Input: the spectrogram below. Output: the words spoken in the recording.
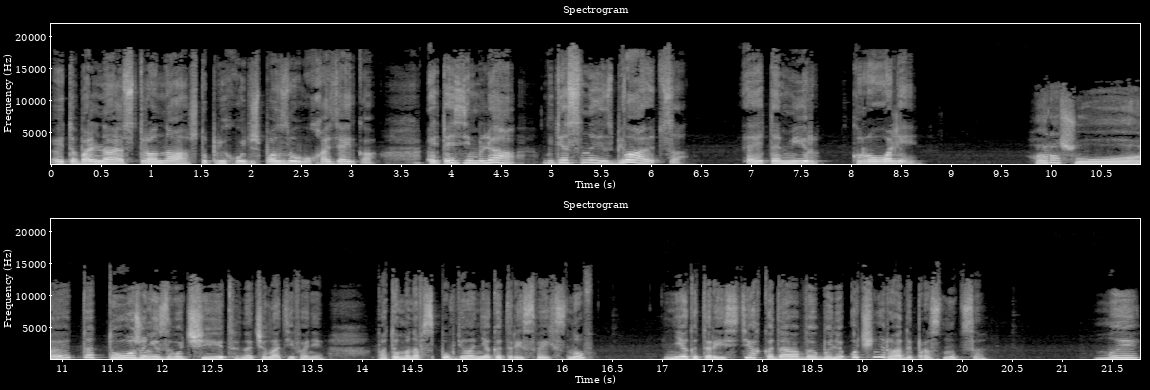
Это больная страна, что приходишь по зову, хозяйка. Это земля, где сны сбиваются. Это мир кролей. Хорошо, это тоже не звучит, начала Тифани. Потом она вспомнила некоторые из своих снов Некоторые из тех, когда вы были очень рады проснуться. «Мы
